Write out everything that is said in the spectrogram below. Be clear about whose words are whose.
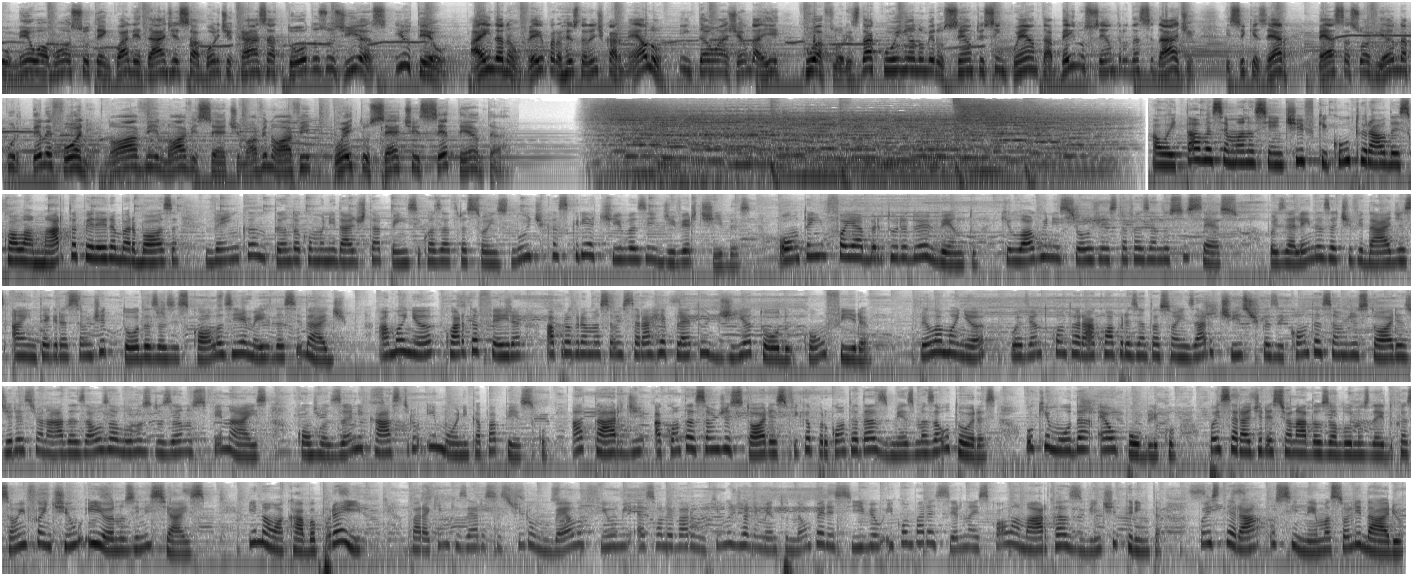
Speaker 1: O meu almoço tem qualidade e sabor de casa todos os dias. E o teu? Ainda não veio para o restaurante Carmelo? Então agenda aí, Rua Flores da Cunha, número 150, bem no centro da cidade. E se quiser, peça sua vianda por telefone 99799 8770.
Speaker 2: A oitava Semana Científica e Cultural da Escola Marta Pereira Barbosa vem encantando a comunidade tapense com as atrações lúdicas, criativas e divertidas. Ontem foi a abertura do evento, que logo iniciou e já está fazendo sucesso, pois além das atividades, há a integração de todas as escolas e e-mails da cidade. Amanhã, quarta-feira, a programação estará repleta o dia todo, confira. Pela manhã, o evento contará com apresentações artísticas e contação de histórias direcionadas aos alunos dos anos finais, com Rosane Castro e Mônica Papesco. À tarde, a contação de histórias fica por conta das mesmas autoras. O que muda é o público, pois será direcionada aos alunos da educação infantil e anos iniciais. E não acaba por aí. Para quem quiser assistir um belo filme, é só levar um quilo de alimento não perecível e comparecer na Escola Marta às 20h30, pois terá o Cinema Solidário.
